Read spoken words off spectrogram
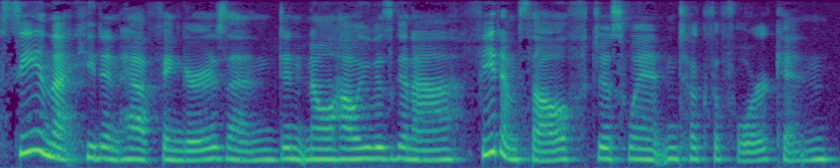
seeing that he didn't have fingers and didn't know how he was going to feed himself, just went and took the fork and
